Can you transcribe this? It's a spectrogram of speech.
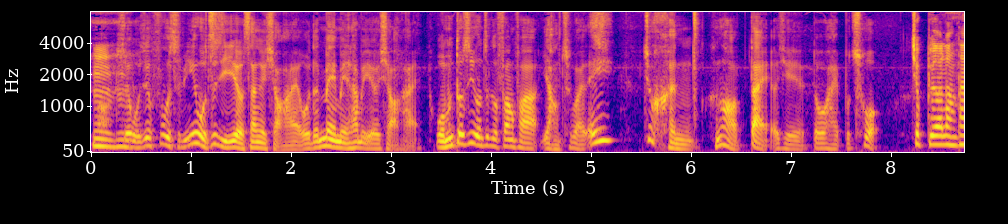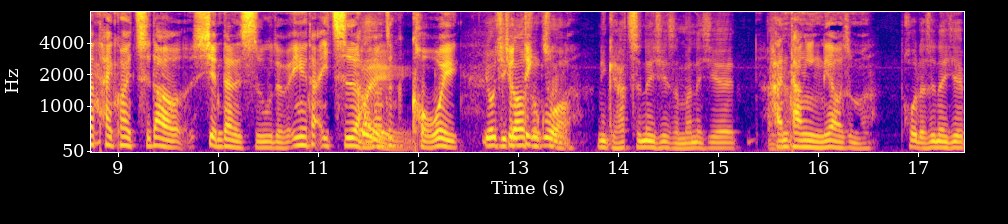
嗯，所以我就副食品，因为我自己也有三个小孩，我的妹妹他们也有小孩，我们都是用这个方法养出来的，哎，就很很好带，而且都还不错。就不要让他太快吃到现代的食物，对不对？因为他一吃，好像这个口味尤其刚定住了。你给他吃那些什么那些含糖饮料什么，或者是那些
